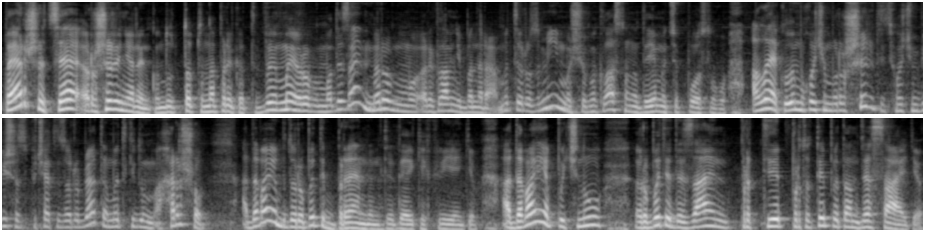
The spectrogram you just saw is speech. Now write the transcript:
Перше, це розширення ринку. Ну, тобто, наприклад, ви, ми робимо дизайн, ми робимо рекламні банера. Ми це розуміємо, що ми класно надаємо цю послугу. Але коли ми хочемо розширитись, хочемо більше почати заробляти, ми такі думаємо, а хорошо, а давай я буду робити брендинг для деяких клієнтів. А давай я почну робити дизайн, прототипи там для сайтів.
